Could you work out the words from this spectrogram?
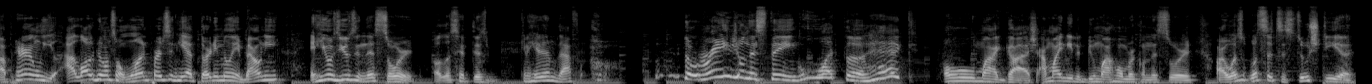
apparently I logged on to one person. He had 30 million bounty and he was using this sword. Oh, let's hit this. Can I hit him that far? the range on this thing. What the heck? Oh my gosh. I might need to do my homework on this sword. All right, what's what's the Tushita?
